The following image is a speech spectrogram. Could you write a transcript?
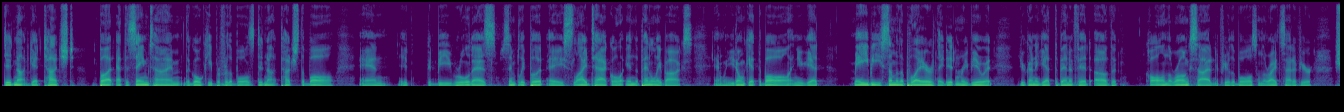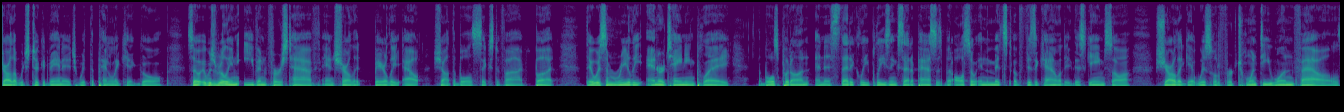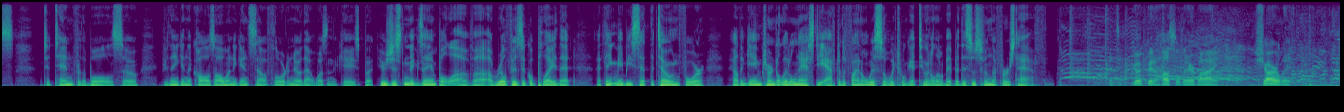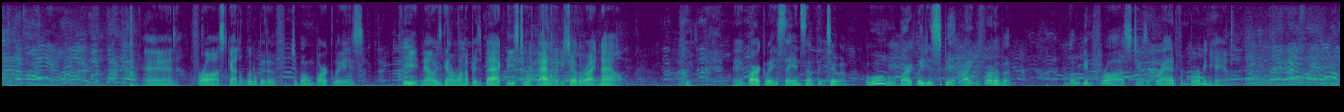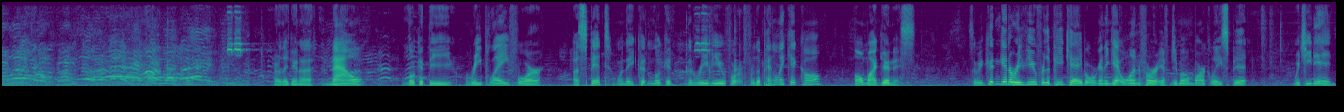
did not get touched, but at the same time, the goalkeeper for the Bulls did not touch the ball, and it could be ruled as simply put a slide tackle in the penalty box. And when you don't get the ball and you get maybe some of the player, they didn't review it, you're going to get the benefit of the call on the wrong side if you're the Bulls, on the right side if you're Charlotte, which took advantage with the penalty kick goal. So it was really an even first half, and Charlotte barely outshot the Bulls six to five. But there was some really entertaining play. The Bulls put on an aesthetically pleasing set of passes, but also in the midst of physicality. This game saw Charlotte get whistled for 21 fouls to 10 for the Bulls. So if you're thinking the calls all went against South Florida, no, that wasn't the case. But here's just an example of uh, a real physical play that I think maybe set the tone for how the game turned a little nasty after the final whistle, which we'll get to in a little bit. But this was from the first half. That's a good bit of hustle there by Charlotte. And Frost got a little bit of Jamone Barclay's cleat. Now he's going to run up his back. These two are battling each other right now. And Barkley saying something to him. Ooh, Barkley just spit right in front of him. Logan Frost, who's a grad from Birmingham. Are they going to now look at the replay for a spit when they couldn't look at the review for, for the penalty kick call? Oh my goodness. So we couldn't get a review for the PK, but we're going to get one for if Jamone Barkley spit, which he did,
